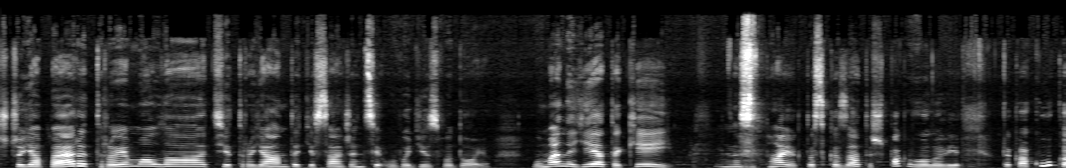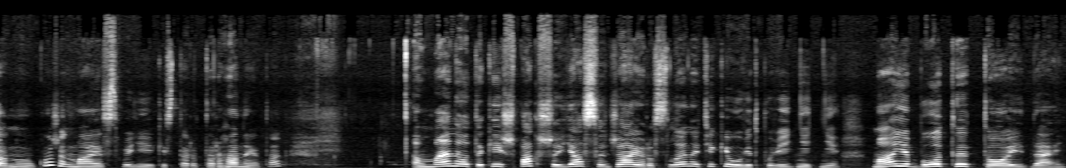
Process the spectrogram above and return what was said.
що я перетримала ті троянди, ті саджанці у воді з водою. У мене є такий, не знаю, як то сказати, шпак в голові, така кука, ну, кожен має свої якісь таргани, так? А в мене отакий шпак, що я саджаю рослини тільки у відповідні дні. Має бути той день.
